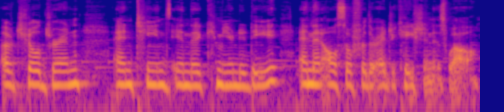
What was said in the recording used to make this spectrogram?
of children and teens in the community, and then also for their education as well.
